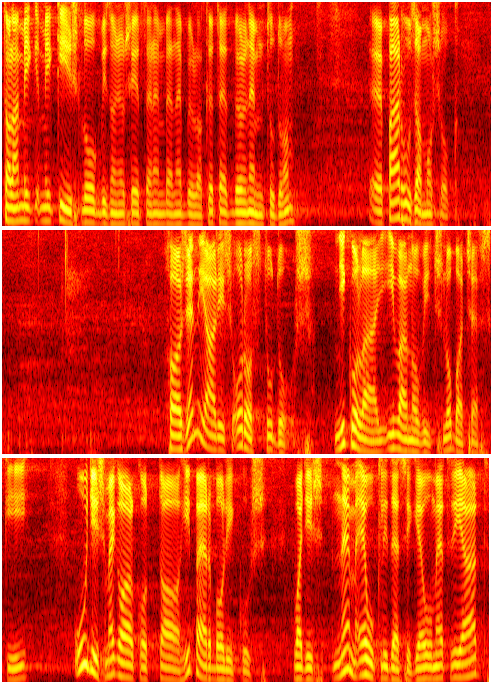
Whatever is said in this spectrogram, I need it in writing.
talán még, még ki is lóg bizonyos értelemben ebből a kötetből, nem tudom. Párhuzamosok. Ha a zseniális orosz tudós Nikolaj Ivanovics Lobacsevszki úgy is megalkotta a hiperbolikus, vagyis nem euklideszi geometriát,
